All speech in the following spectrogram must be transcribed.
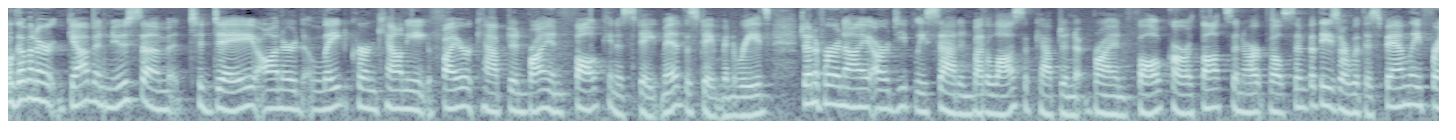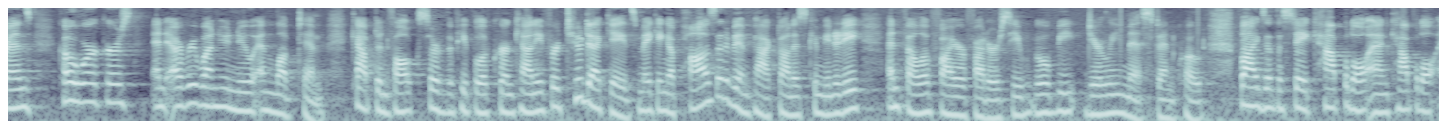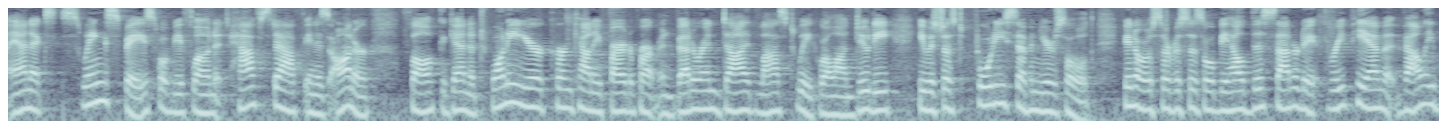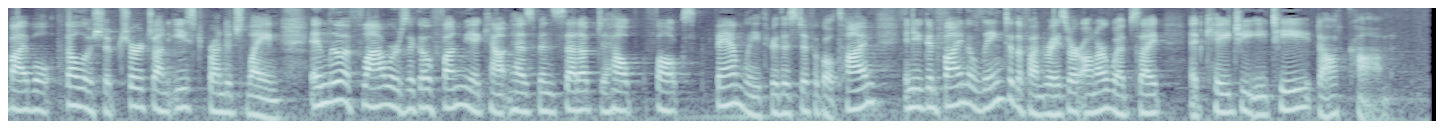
Well, Governor Gavin Newsom today honored late Kern County Fire Captain Brian Falk in a statement. The statement reads Jennifer and I are deeply saddened by the loss of Captain Brian Falk. Our thoughts and heartfelt sympathies are with his family, friends, co workers, and everyone who knew and loved him. Captain Falk served the people of Kern County for two decades, making a positive impact on his community and fellow firefighters. He will be dearly missed. End quote. Flags at the state capitol and Capitol Annex swing space will be flown at half staff in his honor. Falk, again a 20-year Kern County Fire Department veteran, died last week while on duty. He was just 47 years old. Funeral services will be held this Saturday at 3 p.m. at Valley Bible Fellowship Church on East Brundage Lane. In lieu of flowers, a GoFundMe account has been set up to help Falk's family through this difficult time, and you can find a link to the fundraiser on our website at kget.com.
